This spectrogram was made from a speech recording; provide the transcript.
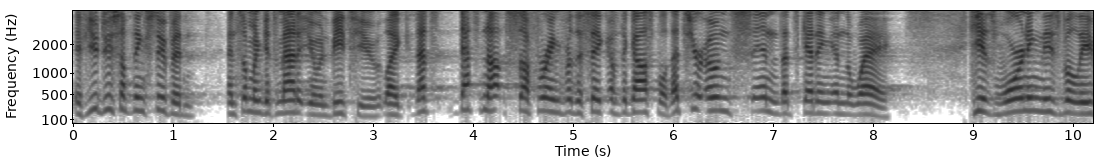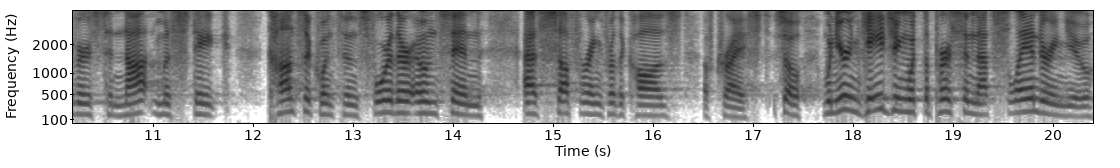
if you do something stupid and someone gets mad at you and beats you, like, that's, that's not suffering for the sake of the gospel. That's your own sin that's getting in the way. He is warning these believers to not mistake consequences for their own sin as suffering for the cause of Christ. So when you're engaging with the person that's slandering you,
